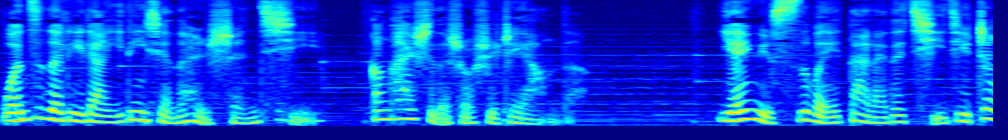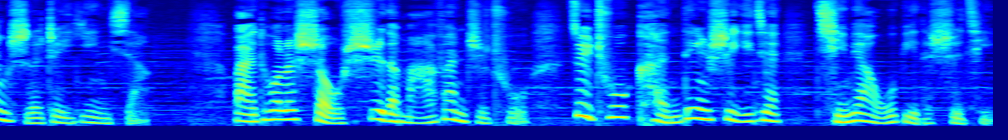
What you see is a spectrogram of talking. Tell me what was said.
文字的力量一定显得很神奇。刚开始的时候是这样的，言语思维带来的奇迹证实了这一印象。摆脱了手势的麻烦之处，最初肯定是一件奇妙无比的事情。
